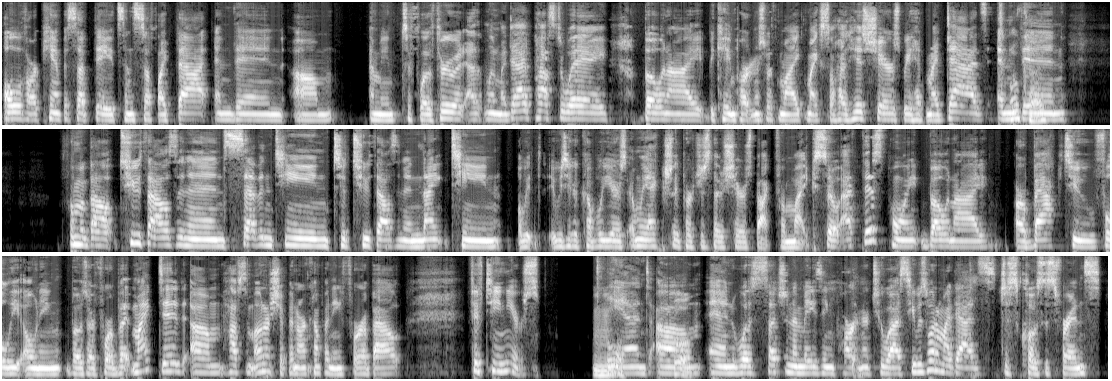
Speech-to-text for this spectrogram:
all of our campus updates and stuff like that. And then, um, I mean, to flow through it, when my dad passed away, Bo and I became partners with Mike. Mike still had his shares. We had my dad's. And Okay. then from about 2017 to 2019, we, we took a couple years and we actually purchased those shares back from Mike. So at this point, Bo and I are back to fully owning Bozard Ford. But Mike did um, have some ownership in our company for about 15 years. And um, and was such an amazing partner to us. He was one of my dad's just closest friends.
